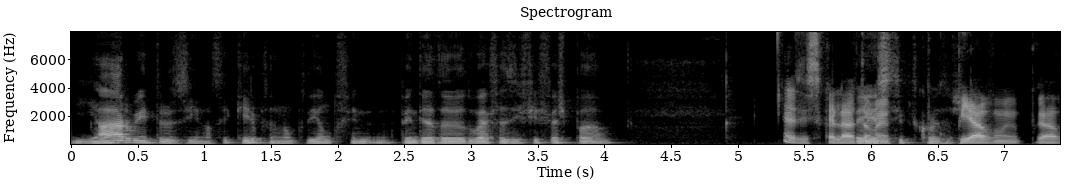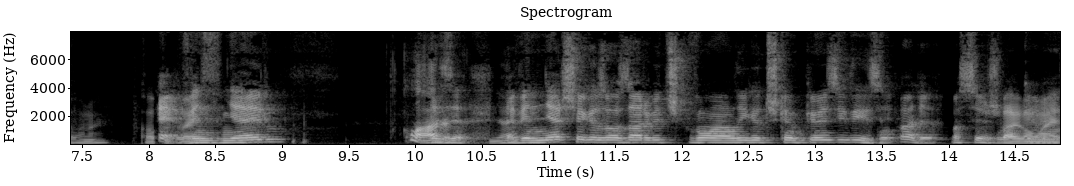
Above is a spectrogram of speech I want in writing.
e árbitros e não sei o quê, portanto não podiam defender- depender do, do EFAs e FIFAs para, É, e se calhar também tipo copiavam e pegavam, não é? Copy É, vende dinheiro, Claro, dizer, a vender dinheiro chegas aos árbitros que vão à Liga dos Campeões e dizem: Olha, vocês não Pagam querem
